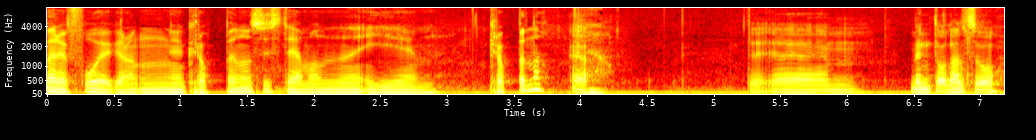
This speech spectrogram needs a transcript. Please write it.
bare få i gang kroppen og systemene i kroppen. da. Ja. Det er um, mental helse òg.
